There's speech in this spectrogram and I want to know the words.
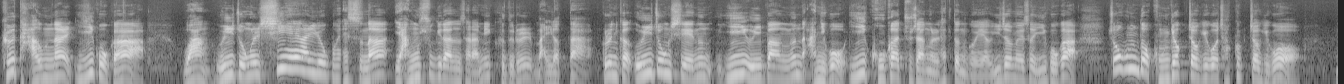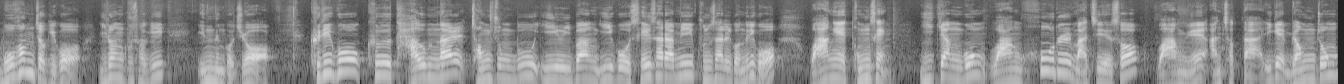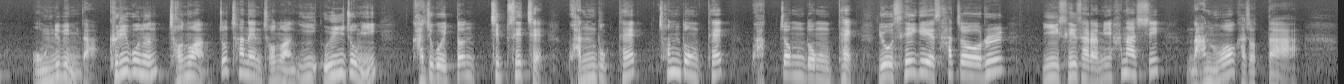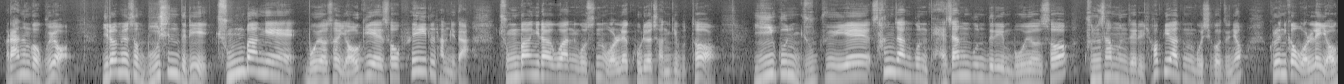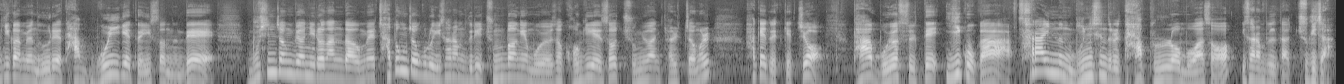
그 다음날 이고가 왕, 의종을 시해하려고 했으나 양숙이라는 사람이 그들을 말렸다. 그러니까 의종 시에는 이 의방은 아니고 이 고가 주장을 했던 거예요. 이 점에서 이 고가 조금 더 공격적이고 적극적이고 모험적이고 이런 구석이 있는 거죠. 그리고 그 다음 날 정중부 이의방 이고 세 사람이 군사를 거느리고 왕의 동생 이경공 왕호를 맞이해서 왕위에 앉혔다. 이게 명종 옹립입니다. 그리고는 전왕 쫓아낸 전왕 이 의종이 가지고 있던 집 세 채 관북택, 천동택, 곽정동택 요 세 개의 사절을 이 세 사람이 하나씩 나누어 가졌다라는 거고요. 이러면서 무신들이 중방에 모여서 여기에서 회의를 합니다. 중방이라고 하는 곳은 원래 고려 전기부터 이군 육위의 상장군 대장군들이 모여서 군사 문제를 협의하던 곳이거든요. 그러니까 원래 여기 가면 을에 다 모이게 돼 있었는데 무신정변이 일어난 다음에 자동적으로 이 사람들이 중방에 모여서 거기에서 중요한 결정을 하게 됐겠죠. 다 모였을 때 이고가 살아있는 문신들을 다 불러 모아서 이 사람들 다 죽이자.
